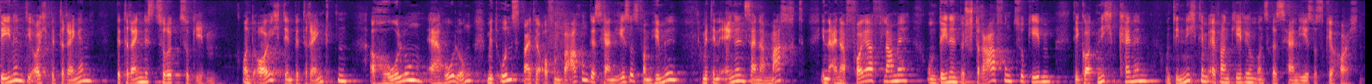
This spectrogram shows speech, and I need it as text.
denen, die euch bedrängen, Bedrängnis zurückzugeben und euch, den Bedrängten, Erholung, Erholung mit uns bei der Offenbarung des Herrn Jesus vom Himmel, mit den Engeln seiner Macht, in einer Feuerflamme, um denen Bestrafung zu geben, die Gott nicht kennen und die nicht dem Evangelium unseres Herrn Jesus gehorchen,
